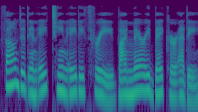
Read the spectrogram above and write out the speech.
founded in 1883 by Mary Baker Eddy.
